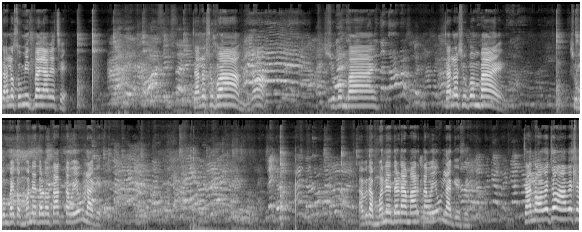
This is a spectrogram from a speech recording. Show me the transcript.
ચાલો, સુમિતભાઈ આવે છે. ચાલો, શુભમ શુભમભાઈ. ચાલો, શુભમભાઈ. શુભમભાઈ તો મને દડો તાકતા હોય એવું લાગે. આ બધા મને દડા મારતા હોય એવું લાગે છે. ચાલો હવે જો, આવે છે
